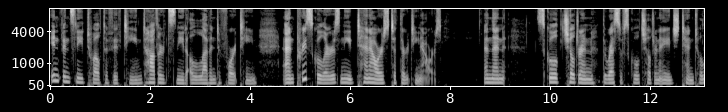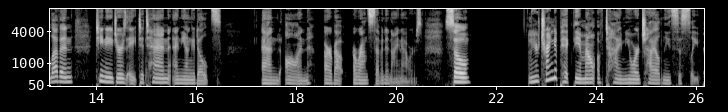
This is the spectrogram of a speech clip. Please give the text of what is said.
Infants need 12 to 15, toddlers need 11 to 14, and preschoolers need 10 hours to 13 hours. And then school children, the rest of school children age 10 to 11, teenagers 8 to 10, and young adults and on are about around 7 to 9 hours. So when you're trying to pick the amount of time your child needs to sleep,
